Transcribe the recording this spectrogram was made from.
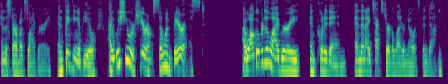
in the Starbucks library and thinking of you. I wish you were here. I'm so embarrassed. I walk over to the library and put it in, and then I text her to let her know it's been done.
